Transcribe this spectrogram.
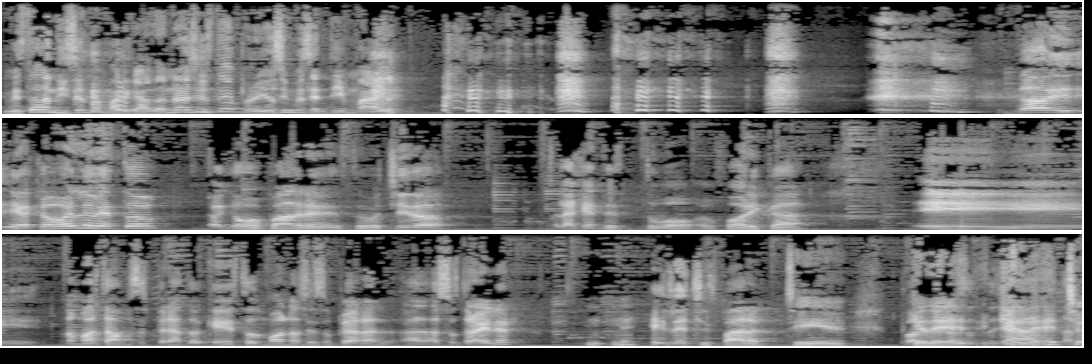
Me estaban diciendo amargado. No sé usted, pero yo sí me sentí mal. No, y, y acabó el evento. Acabó padre, estuvo chido. La gente estuvo eufórica. Y nomás estábamos esperando que estos monos se supieran a, a su tráiler Mm, mm. y le chisparan. Sí, que de, que hecho...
